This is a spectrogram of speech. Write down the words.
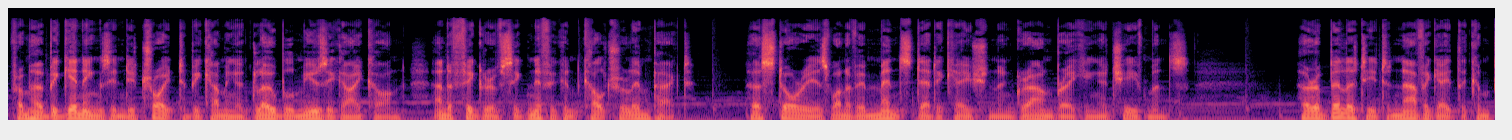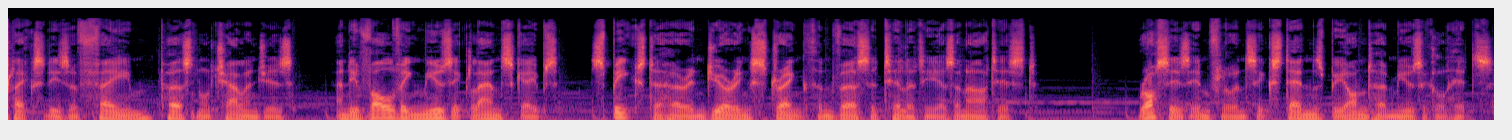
From her beginnings in Detroit to becoming a global music icon and a figure of significant cultural impact, her story is one of immense dedication and groundbreaking achievements. Her ability to navigate the complexities of fame, personal challenges, and evolving music landscapes speaks to her enduring strength and versatility as an artist. Ross's influence extends beyond her musical hits.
